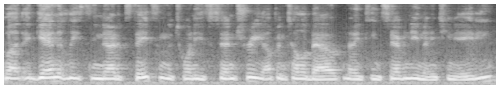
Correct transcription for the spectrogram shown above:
But again, at least in the United States in the 20th century, up until about 1970, 1980,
